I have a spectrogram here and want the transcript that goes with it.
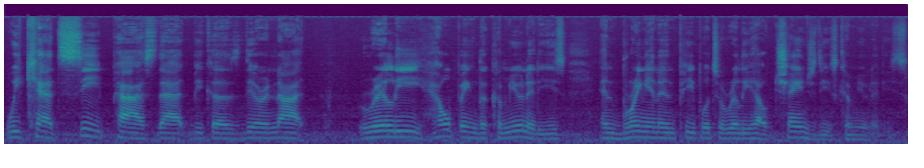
we can't see past that because they're not really helping the communities and bringing in people to really help change these communities.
